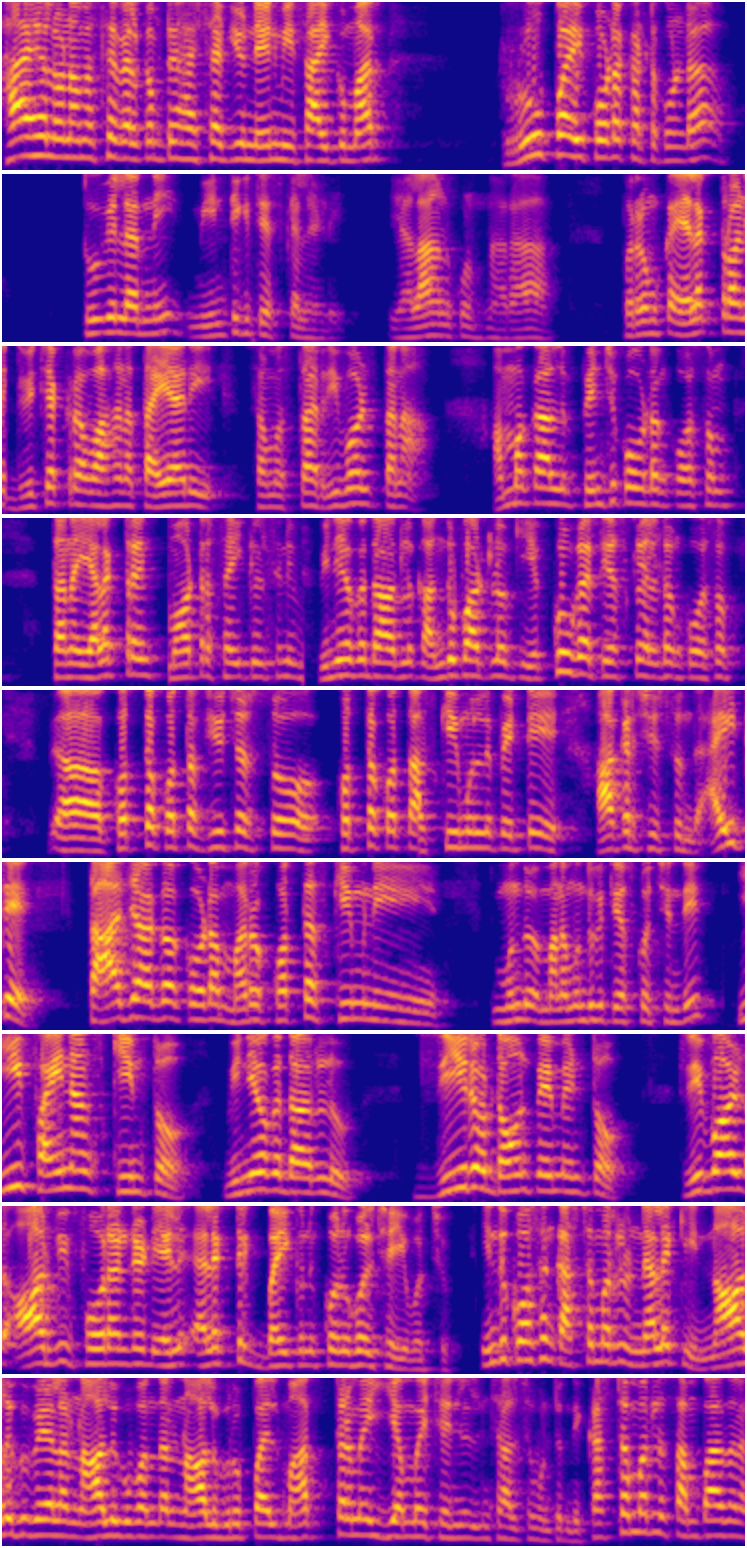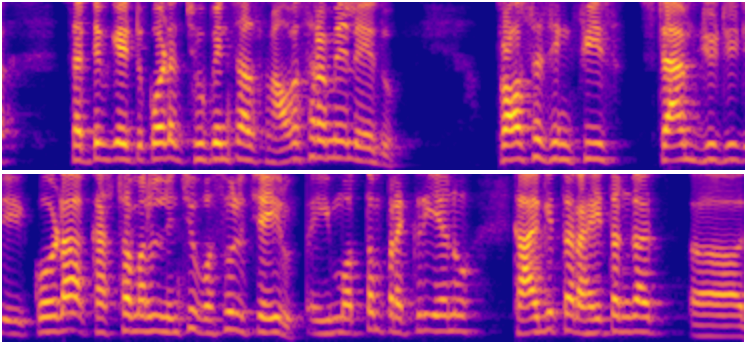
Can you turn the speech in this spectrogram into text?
Hi hello నమస్తే. Welcome to hash tag you నేను మీ సాయి కుమార్. రూపాయి కూడా కట్టకుండా టూ వీలర్ని మీ ఇంటికి తీసుకెళ్ళండి. ఎలా అనుకుంటున్నారా? ప్రముఖ ఎలక్ట్రానిక్ ద్విచక్ర వాహన తయారీ సంస్థ రివోల్ట్ తన అమ్మకాలను పెంచుకోవడం కోసం తన ఎలక్ట్రానిక్ మోటార్ సైకిల్స్ని వినియోగదారులకు అందుబాటులోకి ఎక్కువగా తీసుకెళ్ళడం కోసం కొత్త కొత్త ఫ్యూచర్స్తో కొత్త కొత్త స్కీములను పెట్టి ఆకర్షిస్తుంది. అయితే తాజాగా కూడా మరో కొత్త స్కీమ్ని ముందు మన ముందుకు తీసుకొచ్చింది. ఈ ఫైనాన్స్ స్కీమ్తో వినియోగదారులు zero down పేమెంట్తో Revolt RV four hundred electric బైక్ను కొనుగోలు చేయవచ్చు. ఇందుకోసం కస్టమర్లు నెలకి నాలుగు వేల నాలుగు వందల నాలుగు రూపాయలు మాత్రమే ఈఎంఐ చెల్లించాల్సి ఉంటుంది. కస్టమర్లు సంపాదన సర్టిఫికేట్ కూడా చూపించాల్సిన అవసరమే లేదు. ప్రాసెసింగ్ ఫీజ్ స్టాంప్ డ్యూటీ కూడా కస్టమర్ల నుంచి వసూలు చేయరు. ఈ మొత్తం ప్రక్రియను కాగిత రహితంగా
